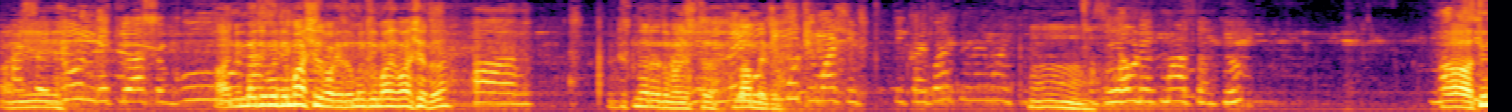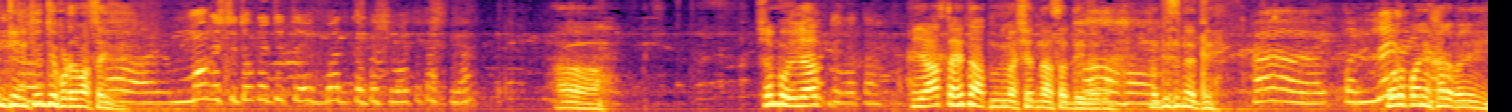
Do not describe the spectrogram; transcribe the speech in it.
आणि आणि मध्ये मध्ये मासे बघायचं मध्ये मा- मासे हा. दिसणार नाही माझ्या इथं लांब आहे तो. हा तीन तीन तीन ते फुटात मासा आहे. हा, मग अशी तो काय तिथं एक बद्द कशी वाटत असला हा? शंभू ह्याच्या आत आहेत ना आत माशात ना हो. पण दिसत नाही ते. पण लय थोडं पाणी खराब आहे.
